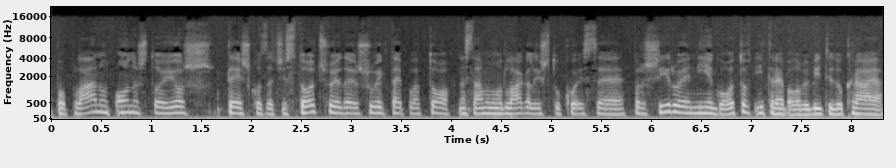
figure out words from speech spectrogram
po planu. Ono što je još teško za čistoću je da još uvijek taj plato na samom odlagalištu koji se proširuje nije gotov i trebalo bi biti do kraja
